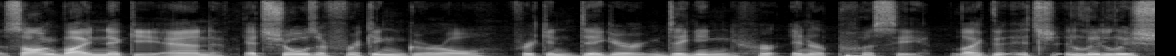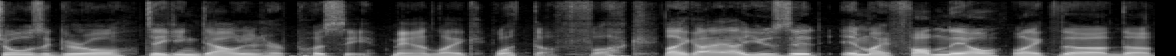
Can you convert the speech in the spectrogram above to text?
a song by Nicki and it shows a freaking girl freaking digger digging her in her pussy. Like it, it literally shows a girl digging down in her pussy. Man, like what the fuck? Like I, I used it in my thumbnail, like the the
